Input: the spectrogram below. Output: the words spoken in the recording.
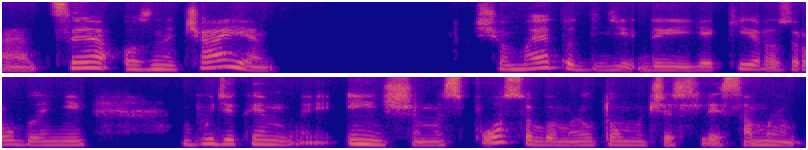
Е, Це означає, що методи, які розроблені будь-якими іншими способами, у тому числі самим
